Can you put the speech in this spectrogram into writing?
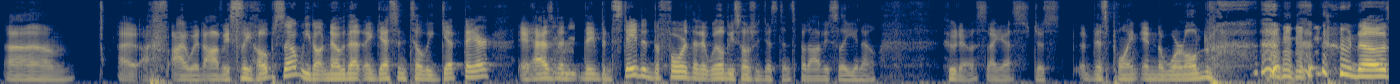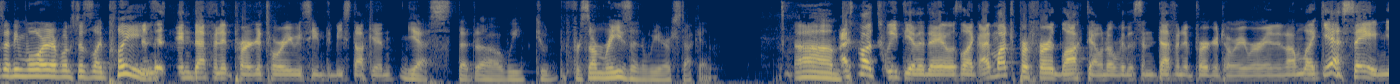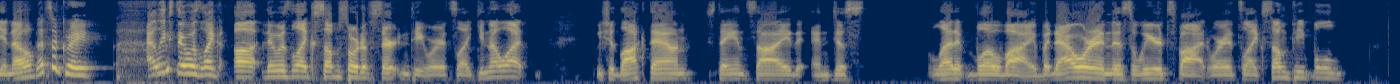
Um, I, I would obviously hope so. We don't know that, I guess, until we get there. It has been they've been stated before that it will be socially distanced, but obviously, you know, who knows? I guess just at this point in the world, who knows anymore? Everyone's just like, In please, this indefinite purgatory we seem to be stuck in. yes, that uh, we to, for some reason we are stuck in. Um, I saw a tweet the other day. It was like, I much preferred lockdown over this indefinite purgatory we're in, and I'm like, yeah, same. You know, that's a great. at least there was like uh there was like some sort of certainty where it's like, you know what, we should lock down, stay inside, and just let it blow by. But now we're in this weird spot where it's like some people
